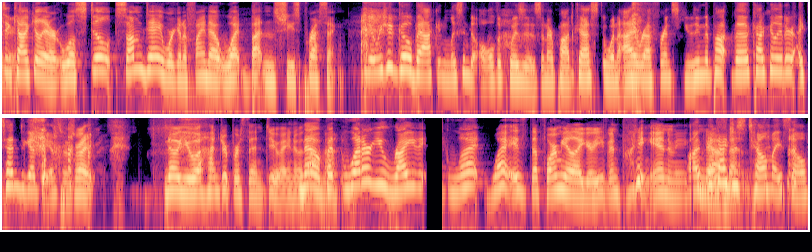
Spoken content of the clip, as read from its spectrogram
Trusted calculator. Well, still, someday we're going to find out what buttons she's pressing. You know, we should go back and listen to all the quizzes in our podcast. When I reference using the po- the calculator, I tend to get the answers right. No, you 100% do. I know No, that. but what are you writing? What? what is the formula you're even putting in? It makes I no think I just tell myself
